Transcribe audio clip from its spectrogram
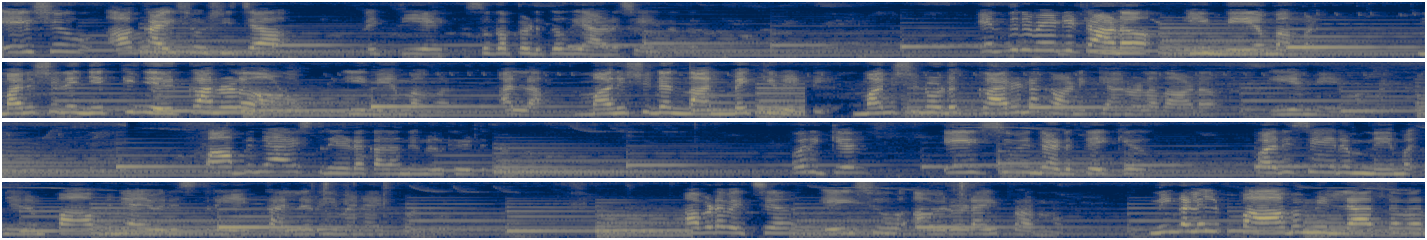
യേശു ആ കൈ ശോഷിച്ച വ്യക്തിയെ സുഖപ്പെടുത്തുകയാണ് ചെയ്യുന്നത്. എന്തിനു വേണ്ടിയിട്ടാണ് ഈ നിയമങ്ങൾ? മനുഷ്യനെ ഞെക്കി ഞെരുക്കാനുള്ളതാണോ ഈ നിയമങ്ങൾ? അല്ല മനുഷ്യന്റെ നന്മയ്ക്ക് വേണ്ടി മനുഷ്യനോട് കരുണ കാണിക്കാനുള്ളതാണ് ഈ നിയമങ്ങൾ. പാപിനായ സ്ത്രീയുടെ കഥ നിങ്ങൾ കേട്ടിട്ടുണ്ടോ? ഒരിക്കൽ യേശുവിന്റെ അടുത്തേക്ക് പരിസേരും നിയമജ്ഞനും പാപിനായ ഒരു സ്ത്രീയെ കല്ലെറിയുവാനായി കൊണ്ടുവന്നു. അവിടെ വെച്ച് യേശു അവരോടായി പറഞ്ഞു നിങ്ങളിൽ പാപമില്ലാത്തവർ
